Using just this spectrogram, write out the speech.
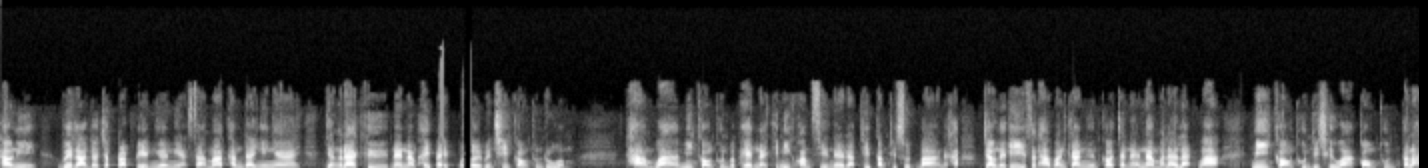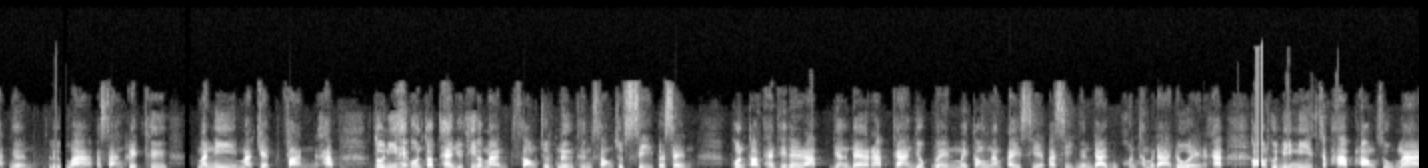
คราวนี้เวลาเราจะปรับเปลี่ยนเงินเนี่ยสามารถทำได้ง่าย ๆ อย่างแรกคือแนะนำให้ไปเปิดบัญชีกองทุนรวม ถามว่ามีกองทุนประเภทไหนที่มีความเสี่ยงในระดับที่ต่ำที่สุดบ้างนะครับเจ้าหน้าที่สถาบันการเงินก็จะแนะนำมาแล้วแหละว่า มีกองทุนที่ชื่อว่ากองทุนตลาดเงิน หรือว่าภาษาอังกฤษคือ Money Market Fund นะครับตัวนี้ให้ผลตอบแทนอยู่ที่ประมาณ 2.1 ถึง 2.4%ผลตอบแทนที่ได้รับยังได้รับการยกเว้นไม่ต้องนำไปเสียภาษีเงินได้บุคคลธรรมดาด้วยนะครับกองทุนนี้มีสภาพคล่องสูงมาก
